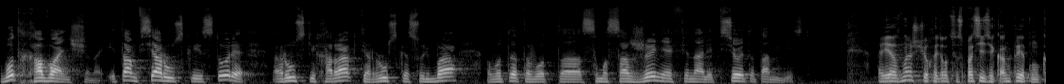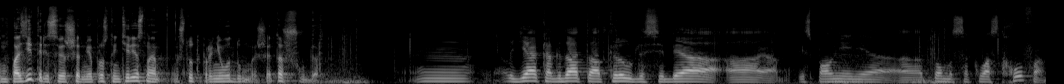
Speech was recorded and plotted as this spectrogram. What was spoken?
Вот Хованщина. И там вся русская история, русский характер, русская судьба, вот это вот э, самосожжение в финале, все это там есть. А я, знаешь, что хотел тебя спросить о конкретном композиторе совершенно. Мне просто интересно, что ты про него думаешь. Это Шуберт я когда-то открыл для себя а, исполнение а, Томаса Квастхофа.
